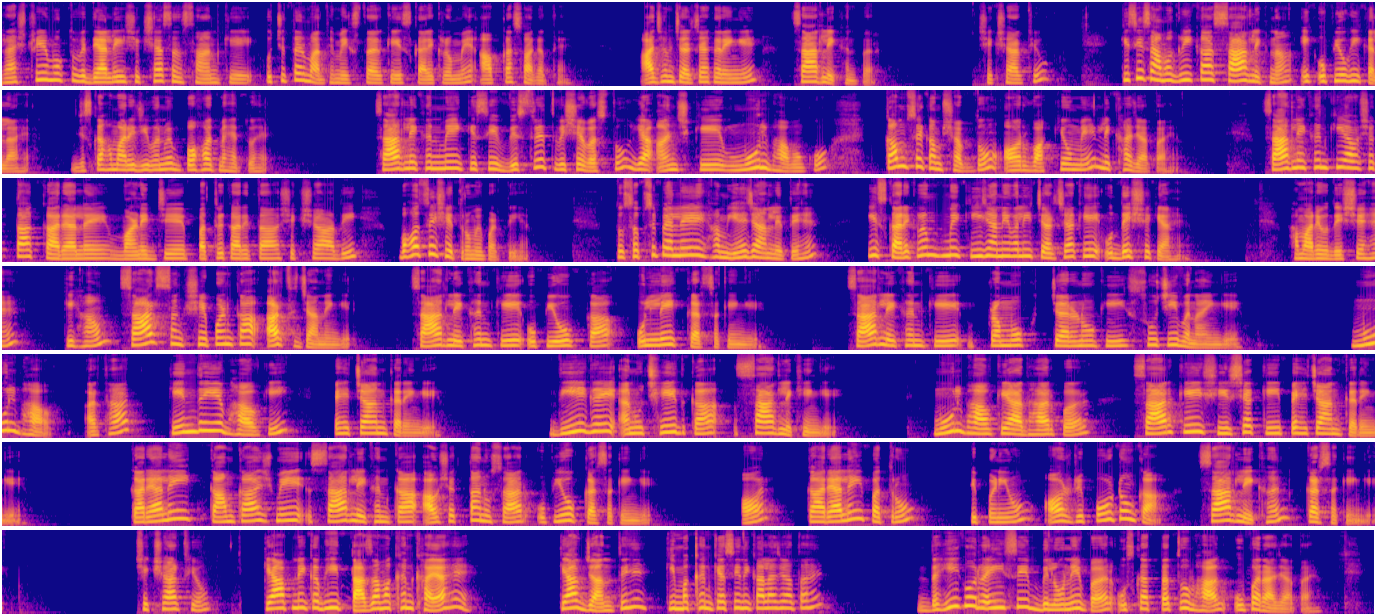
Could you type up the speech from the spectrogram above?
राष्ट्रीय मुक्त विद्यालय शिक्षा संस्थान के उच्चतर माध्यमिक स्तर के इस कार्यक्रम में आपका स्वागत है। आज हम चर्चा करेंगे सार लेखन पर। शिक्षार्थियों, किसी सामग्री का सार लिखना एक उपयोगी कला है, जिसका हमारे जीवन में बहुत महत्व है। सार लेखन में किसी विस्तृत विषय वस्तु या अंश के मूल भावों को कम से कम शब्दों और वाक्यों में लिखा जाता है। सार लेखन की आवश्यकता, कार्यालय, वाणिज्य, पत्रकारिता, शिक्षा आदि बहुत से क्षेत्रों में पड़ती है। तो सबसे पहले हम यह जान लेते हैं कि इस कार्यक्रम में की जाने वाली चर्चा के उद्देश्य क्या हैं। हमारे उद्देश्य हैं कि हम सार संक्षेपण का अर्थ जानेंगे सार लेखन के उपयोग का उल्लेख कर सकेंगे सार लेखन के प्रमुख चरणों की सूची बनाएँगे। मूल भाव अर्थात केंद्रीय भाव की पहचान करेंगे। दिए गए अनुच्छेद का सार लिखेंगे। मूल भाव के आधार पर सार के शीर्षक की पहचान करेंगे। कार्यालयी कामकाज में सार लेखन का आवश्यकतानुसार उपयोग कर सकेंगे और कार्यालयी पत्रों, टिप्पणियों और रिपोर्टों का सार लेखन कर सकेंगे। शिक्षार्थियों क्या आपने कभी ताज़ा मक्खन खाया है? क्या आप जानते हैं कि मक्खन कैसे निकाला जाता है? दही को रई से बिलोने पर उसका तत्व भाग ऊपर आ जाता है।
